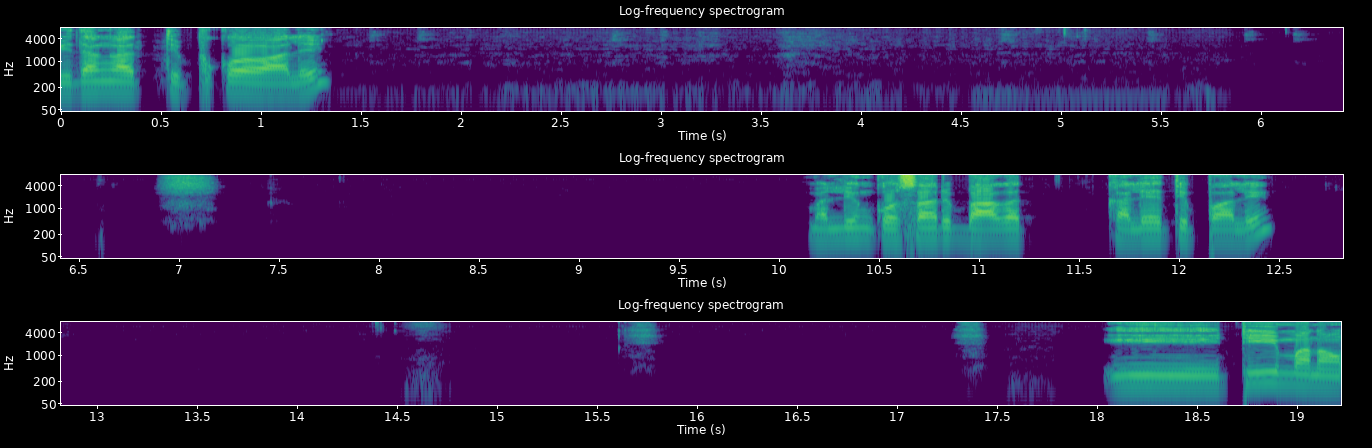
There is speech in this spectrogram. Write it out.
విధంగా తిప్పుకోవాలి. మళ్ళీ ఇంకోసారి బాగా కలియ తిప్పాలి. ఈ టీ మనం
